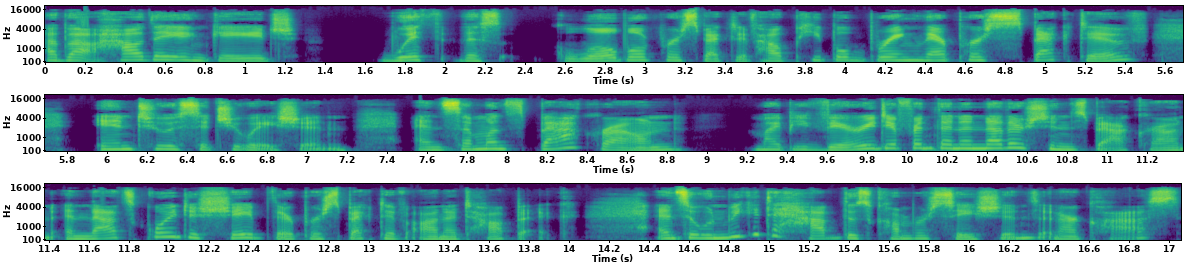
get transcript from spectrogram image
about how they engage with this global perspective, how people bring their perspective into a situation. And someone's background might be very different than another student's background, and that's going to shape their perspective on a topic. And so when we get to have those conversations in our class,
